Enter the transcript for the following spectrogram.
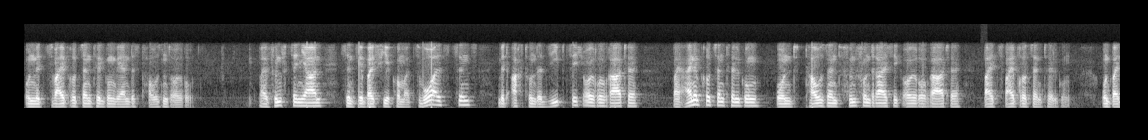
und mit 2% Tilgung wären das 1000 Euro. Bei 15 Jahren sind wir bei 4,2 als Zins mit 870 Euro Rate bei 1% Tilgung und 1035 Euro Rate bei 2% Tilgung. Und bei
